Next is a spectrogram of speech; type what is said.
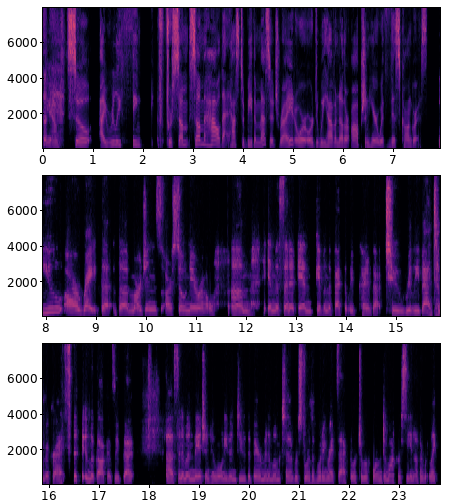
Yeah. so I really think for some somehow that has to be the message, right? Or or do we have another option here with this Congress? You are right. The the margins are so narrow um, in the Senate, and given the fact that we've kind of got two really bad Democrats in the caucus, we've got uh, Sinema and Manchin who won't even do the bare minimum to restore the Voting Rights Act or to reform democracy and other like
